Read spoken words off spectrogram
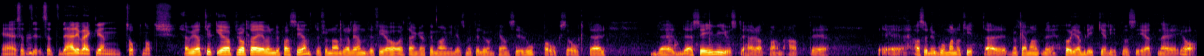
Eh, så, att, så att det här är verkligen top notch. Ja, jag tycker jag pratar även med patienter från andra länder för jag har ett engagemang i det som heter Lungcancer Europa också och där, där, där säger vi just det här att man att eh, eh, Alltså nu går man och tittar, nu kan man höja blicken lite och se att nej, ja,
